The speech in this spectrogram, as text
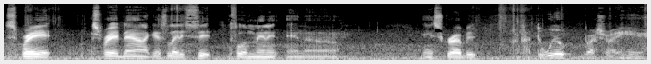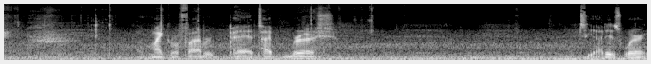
spray it, spray it down. I guess let it sit for a minute and uh, scrub it. I got the wheel brush right here, microfiber pad type of brush. See how this works.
